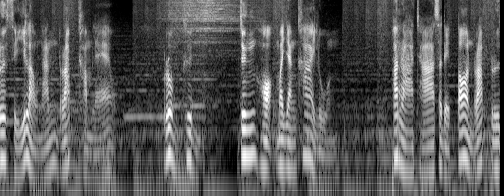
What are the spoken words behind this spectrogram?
ฤาษีเหล่านั้นรับคำแล้ว รุ่งขึ้น จึงเหาะมายังค่ายหลวง พระราชาเสด็จต้อนรับฤา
